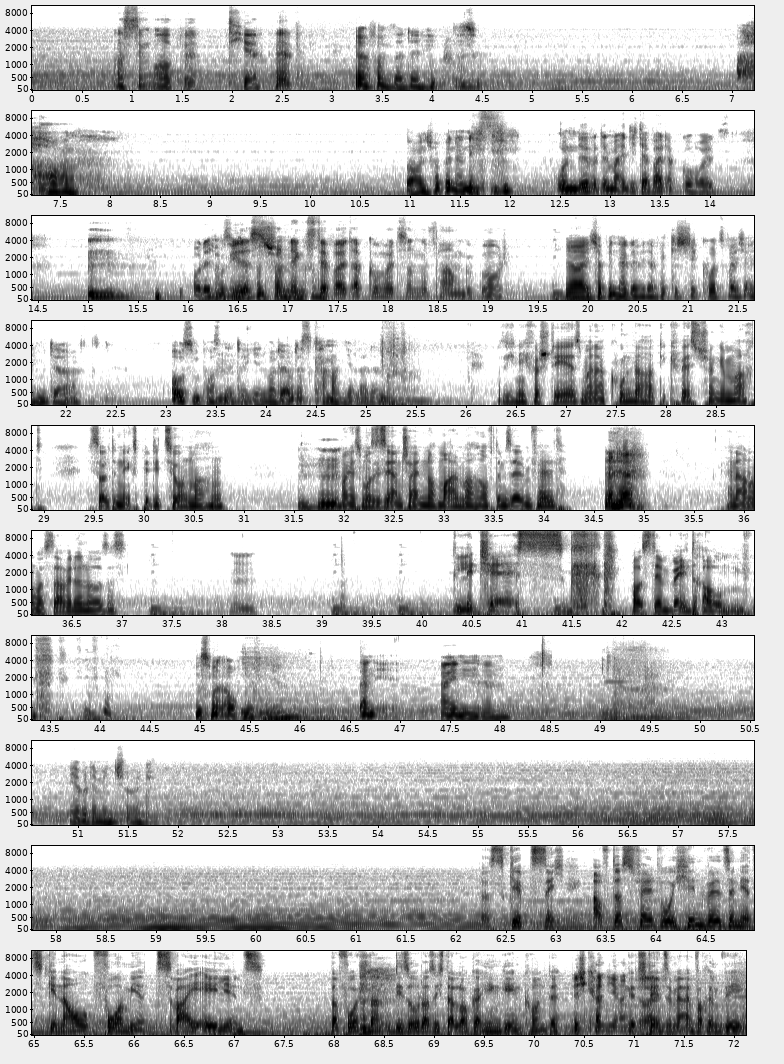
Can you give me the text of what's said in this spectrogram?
aus dem Orbit hier. Ja, von Seite. Das oh. So, und ich hoffe, in der nächsten Runde wird dann mal endlich der Wald abgeholzt. Mhm. Oder ich muss mir wieder ist schon längst der Wald abgeholzt und eine Farm gebaut. Ja, ich habe ihn leider wieder weggeschickt, kurz, weil ich eigentlich mit der Außenposten Mhm. interagieren wollte, aber das kann man ja leider nicht. Was ich nicht verstehe, ist, mein Erkunder hat die Quest schon gemacht. Ich sollte eine Expedition machen. Mhm. Aber jetzt muss ich sie anscheinend nochmal machen auf demselben Feld. Keine Ahnung, was da wieder los ist. hm. Glitches! Aus dem Weltraum. Muss man auch mitnehmen. Ein, ein, ähm, Erbe der Menschheit. Das gibt's nicht. Auf das Feld, wo ich hin will, sind jetzt genau vor mir zwei Aliens. Davor standen die so, dass ich da locker hingehen konnte. Ich kann die angreifen. Jetzt stehen sie mir einfach im Weg.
